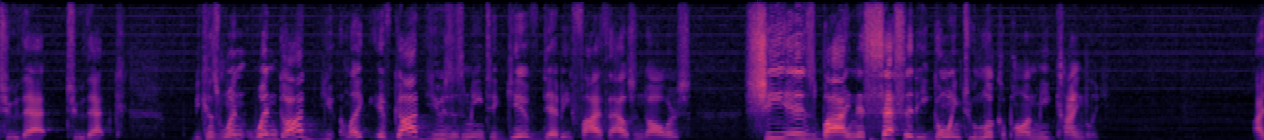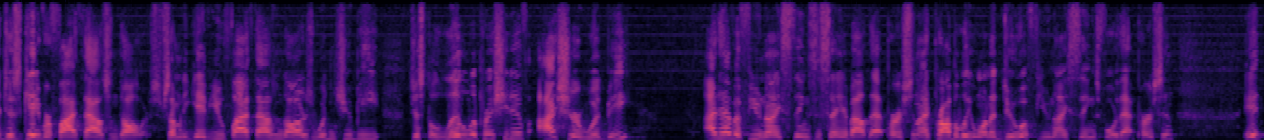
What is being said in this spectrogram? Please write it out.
to that to that because when, when God, like, if God uses me to give Debbie $5,000, she is by necessity going to look upon me kindly. I just gave her $5,000. If somebody gave you $5,000, wouldn't you be just a little appreciative? I sure would be. I'd have a few nice things to say about that person. I'd probably want to do a few nice things for that person. It,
